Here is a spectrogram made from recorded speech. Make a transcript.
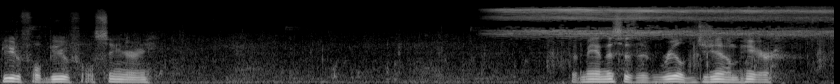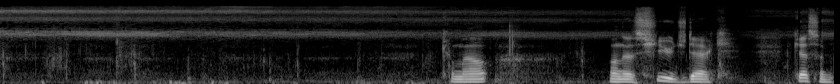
Beautiful, beautiful scenery. But man, this is a real gem here. Come out on this huge deck. Got some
